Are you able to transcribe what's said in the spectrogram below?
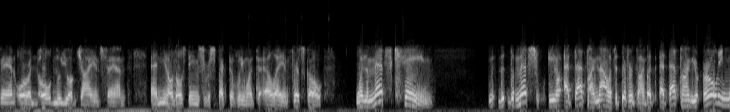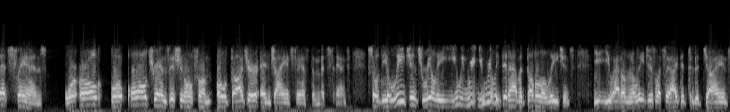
fan or an old New York Giants fan, and you know those teams respectively went to L.A. and Frisco, when the Mets came, the, the Mets, you know, at that time. Now it's a different time, but at that time, your early Mets fans were all were all transitional from old Dodger and Giants fans to Mets fans. So the allegiance really, you you really did have a double allegiance. You, you had an allegiance, let's say I did to the Giants,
